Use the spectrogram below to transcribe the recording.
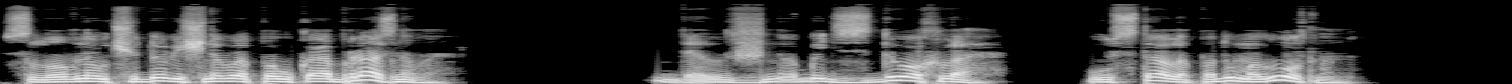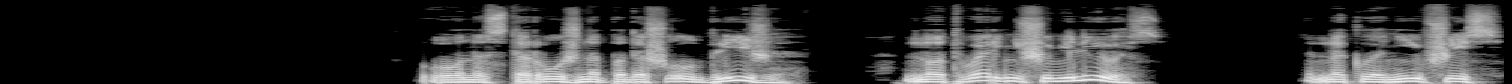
словно у чудовищного паукообразного. «Должно быть, сдохла», — устало подумал Олтман. Он осторожно подошел ближе, но тварь не шевелилась. Наклонившись,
